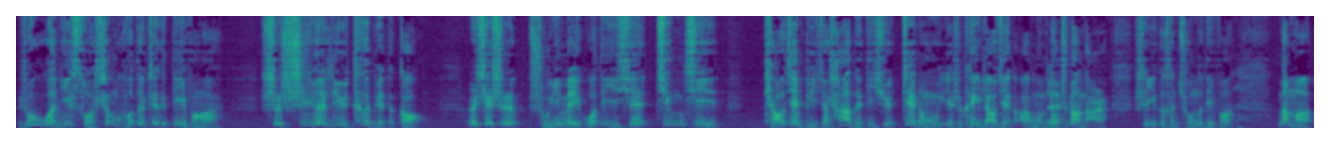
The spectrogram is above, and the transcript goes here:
如果你所生活的这个地方啊是失业率特别的高，而且是属于美国的一些经济条件比较差的地区，这种也是可以了解的啊。我们都知道哪儿是一个很穷的地方。那么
